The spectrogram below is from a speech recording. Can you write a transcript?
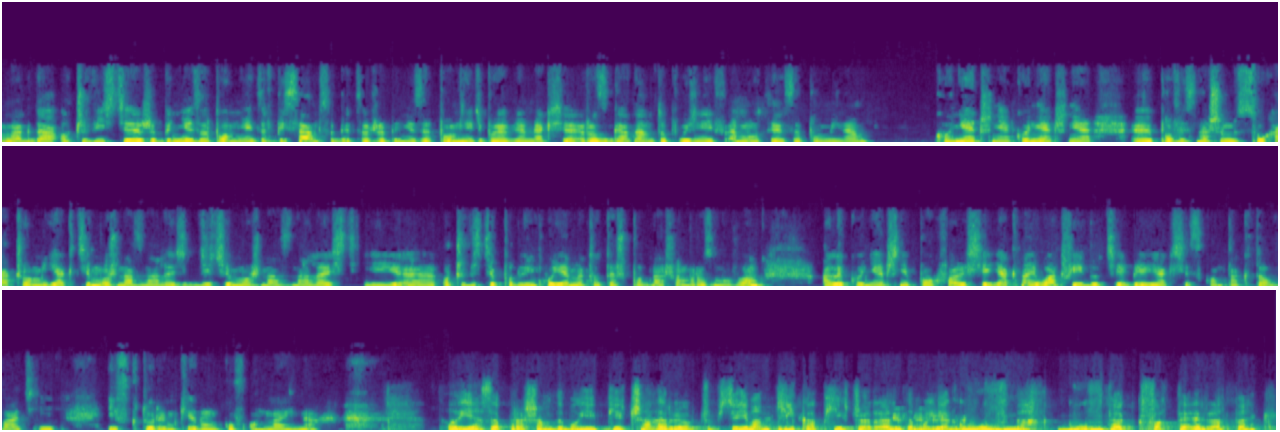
Magda, oczywiście, żeby nie zapomnieć, zapisałam sobie to, żeby nie zapomnieć, bo ja wiem, jak się rozgadam, to później w emocjach zapominam koniecznie, koniecznie e, powiedz naszym słuchaczom, jak Cię można znaleźć, gdzie Cię można znaleźć i e, oczywiście podlinkujemy to też pod naszą rozmową, ale koniecznie pochwal się jak najłatwiej do Ciebie, jak się skontaktować i, i w którym kierunku w online'ach. No ja zapraszam do mojej pieczary oczywiście. Ja mam kilka pieczar, ale ta moja główna, główna kwatera, tak?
